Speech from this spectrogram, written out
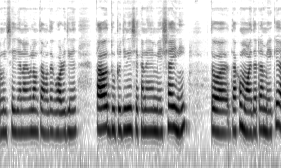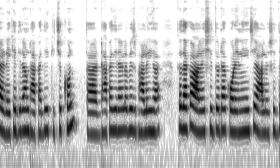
আমি সেই জন্য বললাম, তো আমাদের ঘরে জিনিস তাও দুটো জিনিস এখানে মেশাইনি। তো, দেখো ময়দাটা মেখে আর রেখে দিলাম ঢাকা দিয়ে কিছুক্ষণ। তা ঢাকা দিয়ে রাখলে বেশ ভালোই হয়। তো দেখো আলু সিদ্ধটা করে নিয়েছি, আলু সিদ্ধ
